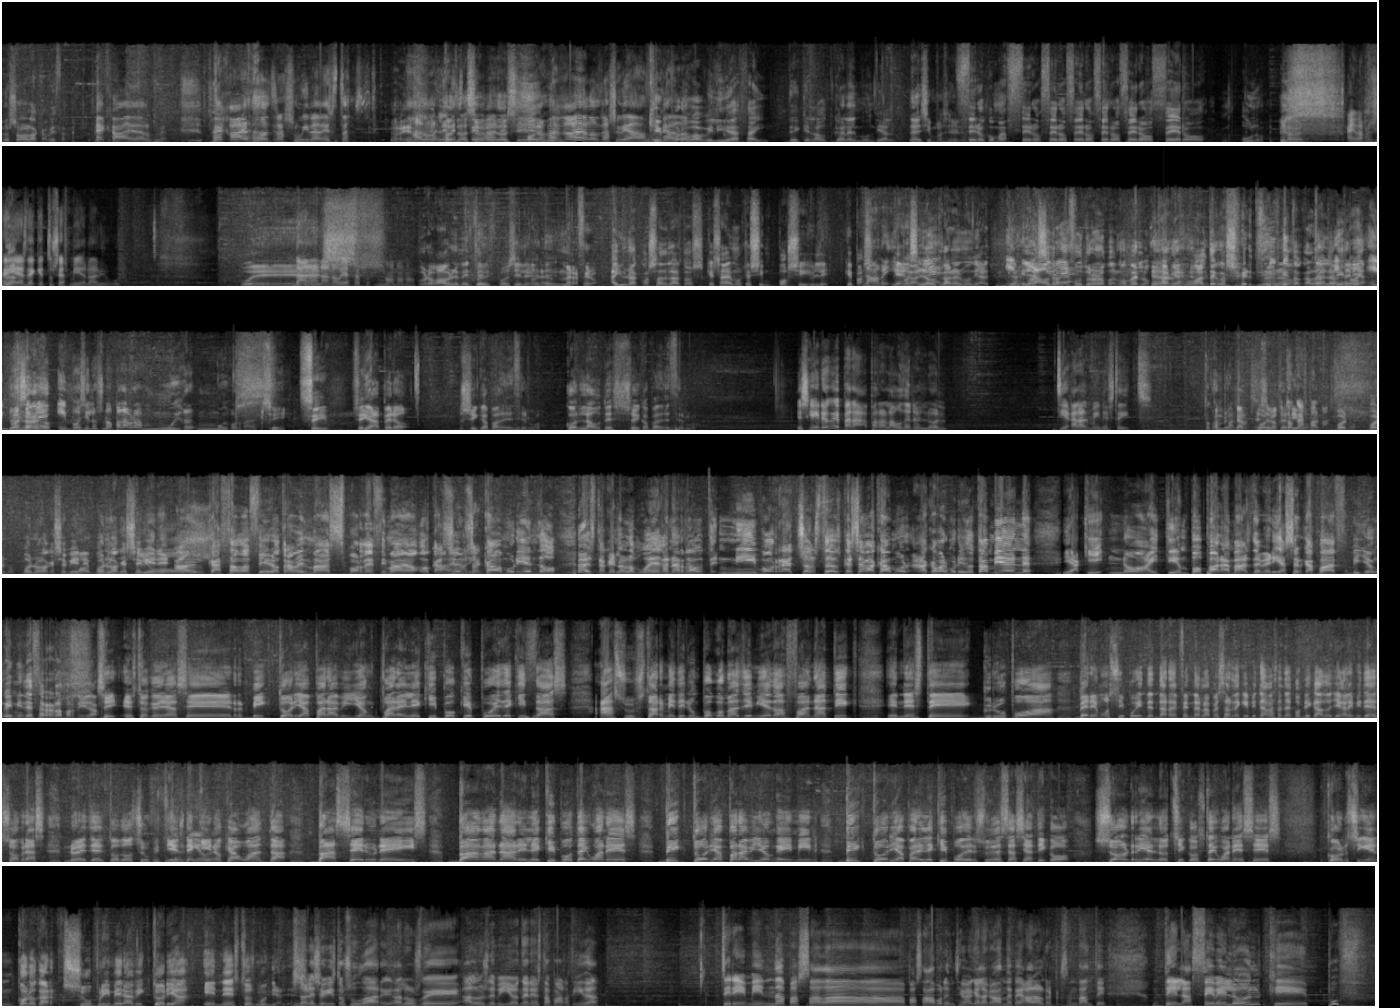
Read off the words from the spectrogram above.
no solo la cabeza. Me acaba de dar una. Me acaba de dar otra subida de estas. A ver. Otra este, vale. sobredosis, ¿no? Me acaba de dar otra subida de ¿Qué probabilidad hay de que Loud gane el mundial? No, es imposible. 0,0000001. ¿Sabes? Hay más posibilidades de que tú seas millonario, güey. Pues. No, no, no, no voy a ser. No, no, no. Probablemente. Pues posiblemente. Eh, Me refiero, hay una cosa de las dos que sabemos que es imposible que pase. No, hombre, que imposible- Loud gane el mundial. Y la otra, el futuro no podemos verlo. Claro, igual tengo suerte toca la lotería. lotería. Impo- imposible, Claro. imposible es una palabra muy, gr- muy gorda, ¿eh? Sí. Sí, sí. Ya, pero soy capaz de decirlo. Con Loud es- soy capaz de decirlo. Es que creo que para, para Loud en el LoL, llegar al main stage, tocas Hombre, palmas. claro, es el objetivo. Tocas palmas. Bueno, bueno, bueno, la que se viene, Madre bueno, la que de se Dios. viene. Han cazado a Ciro otra vez más por décima ocasión, se acaba muriendo. Esto que no lo puede ganar Loud ni borrachos, Zeus que se va a acabar, a acabar muriendo también. Y aquí no hay tiempo para más, debería ser capaz Billon Gaming de cerrar la partida. Sí, esto que debería ser victoria para Billon, para el equipo que puede quizás asustar, meter un poco más de miedo a Fnatic en este grupo A. Veremos si puede intentar defenderlo a pesar de que pinta bastante complicado. Llega al límite de sobras, no es del todo suficiente. Mío, Kino ¿eh? que aguanta, va a ser un ace, va a ganar el equipo taiwanés. Victoria para Billon Gaming, victoria para el equipo del sudeste asiático. Sonríen los chicos taiwaneses. Consiguen colocar su primera victoria en estos mundiales. No les he visto sudar, ¿eh? A los de, a los de Beyond en esta partida. Tremenda pasada, pasada por encima que le acaban de pegar al representante de la CB LOL que. ¡Puf!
